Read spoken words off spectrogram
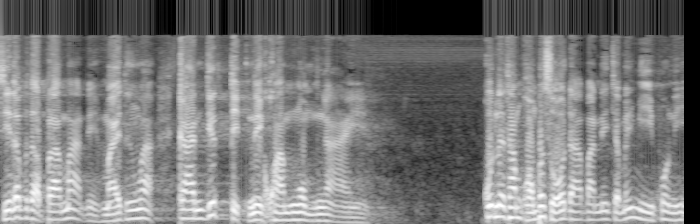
ศีลปตปรามาตนี่หมายถึงว่าการยึดติดในความงมงาย คุณธรรมของพระโสดาบันนี่จะไม่มีพวกนี้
